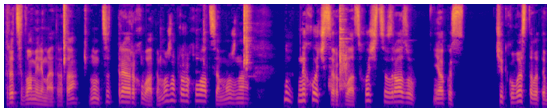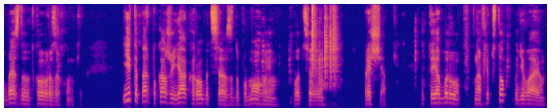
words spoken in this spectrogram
32 мм. Та? Ну, це треба рахувати. Можна прорахуватися, можна. Ну, не хочеться рахуватися, хочеться зразу якось чітко виставити без додаткових розрахунків. І тепер покажу, як робиться за допомогою цієї прищепки. Тобто я беру на фліпстоп, одіваю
